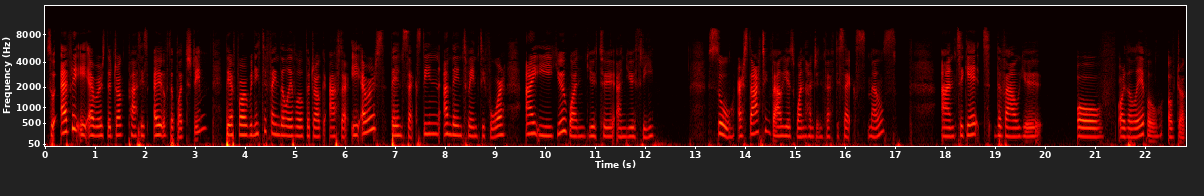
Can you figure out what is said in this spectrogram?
So every 8 hours the drug passes out of the bloodstream, therefore we need to find the level of the drug after 8 hours, then 16 and then 24, i.e. U1, U2 and U3. So our starting value is 156 mils and to get the value of or the level of drug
